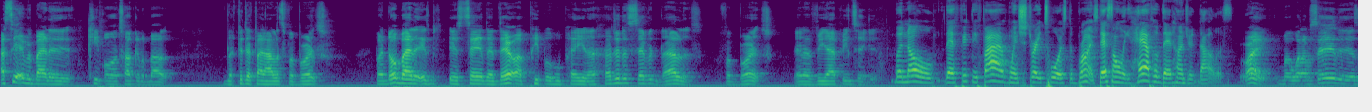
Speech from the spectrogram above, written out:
I see everybody keep on talking about the fifty five dollars for brunch, but nobody is is saying that there are people who paid hundred and seven dollars for brunch and a VIP ticket. But no, that fifty five went straight towards the brunch. That's only half of that hundred dollars. Right, but what I'm saying is,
